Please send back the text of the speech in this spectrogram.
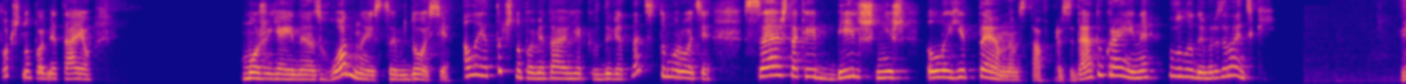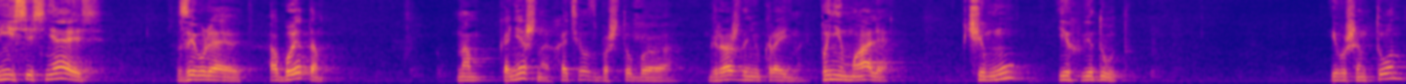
точно пам'ятаю, може, я і не згодна із цим досі, але я точно пам'ятаю, як в 19-му році все ж таки більш ніж легітимним став президент України Володимир Зеленський. И не стесняясь, заявляют об этом. Нам, конечно, хотелось бы, чтобы граждане Украины понимали, к чему их ведут и Вашингтон,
